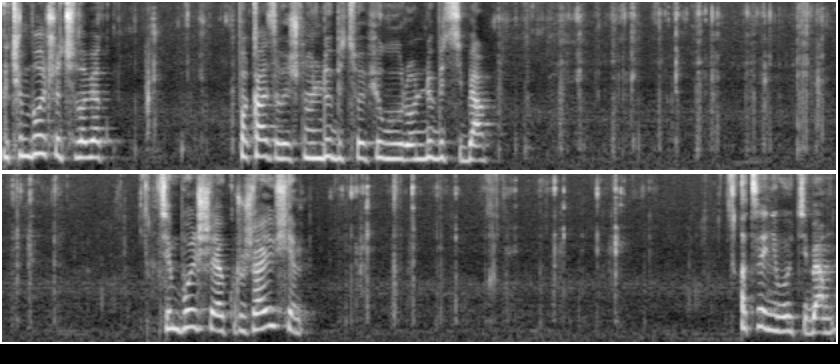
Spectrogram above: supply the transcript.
И чем больше человек показывает, что он любит свою фигуру, он любит себя, тем больше окружающие оценивают тебя.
